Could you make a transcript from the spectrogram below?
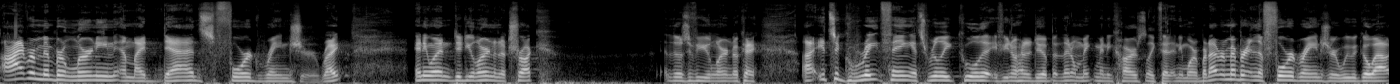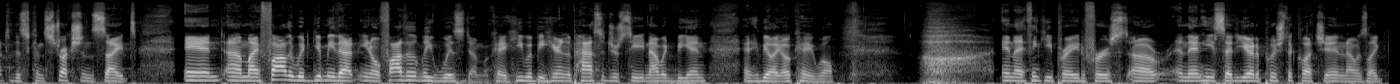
I remember learning in my dad's Ford Ranger, right? Anyone, did you learn in a truck? Those of you who learned, okay. Uh, it's a great thing. It's really cool that if you know how to do it, but they don't make many cars like that anymore. But I remember in the Ford Ranger, we would go out to this construction site, and uh, my father would give me that, you know, fatherly wisdom, okay? He would be here in the passenger seat, and I would be in, and he'd be like, okay, well, and I think he prayed first, uh, and then he said, "You got to push the clutch in." And I was like,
